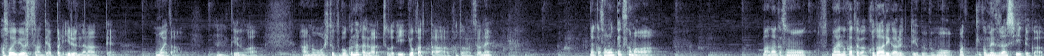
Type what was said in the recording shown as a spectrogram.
あそういう美容師さんってやっぱりいるんだなって思えた、うん、っていうのがあの一つ僕の中ではちょっと良かったことなんですよね。なんかそのお客様はまあなんかその前の方がこだわりがあるっていう部分を、まあ、結構珍しいというか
